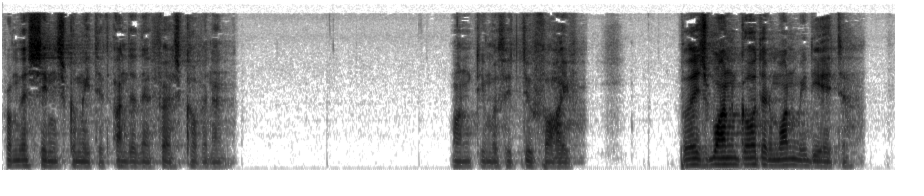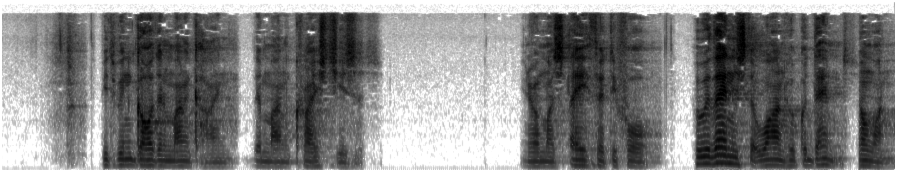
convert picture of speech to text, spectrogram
from the sins committed under the first covenant. 1 Timothy 2:5 For there is one God and one mediator between God and mankind, the man Christ Jesus. In Romans 8:34, who then is the one who condemns? No one.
